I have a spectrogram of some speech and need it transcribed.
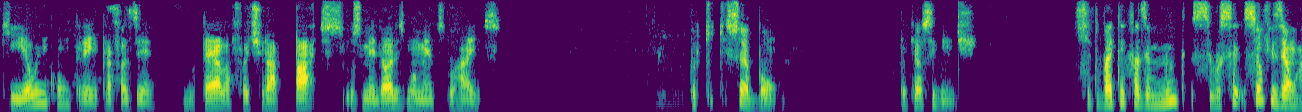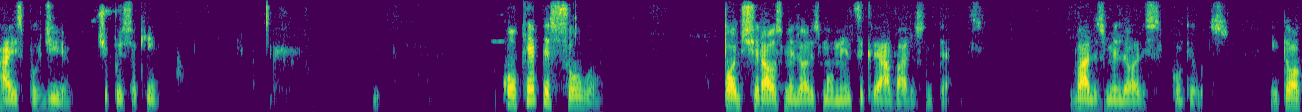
que eu encontrei para fazer Nutella foi tirar partes, os melhores momentos do raiz. Por que, que isso é bom? Porque é o seguinte, você vai ter que fazer muito. Se você, se eu fizer um raiz por dia, tipo isso aqui, qualquer pessoa pode tirar os melhores momentos e criar vários Nutellas. Vários melhores conteúdos. Então a,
